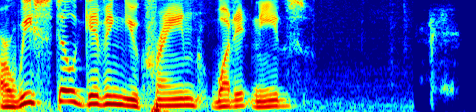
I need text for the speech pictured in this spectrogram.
Are we still giving Ukraine what it needs?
